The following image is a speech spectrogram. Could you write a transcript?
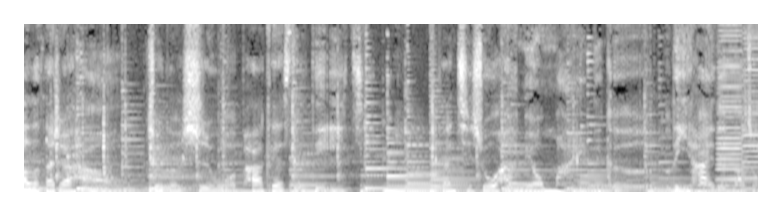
Hello，大家好，这个是我 Podcast 的第一集，但其实我还没有买那个厉害的那种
